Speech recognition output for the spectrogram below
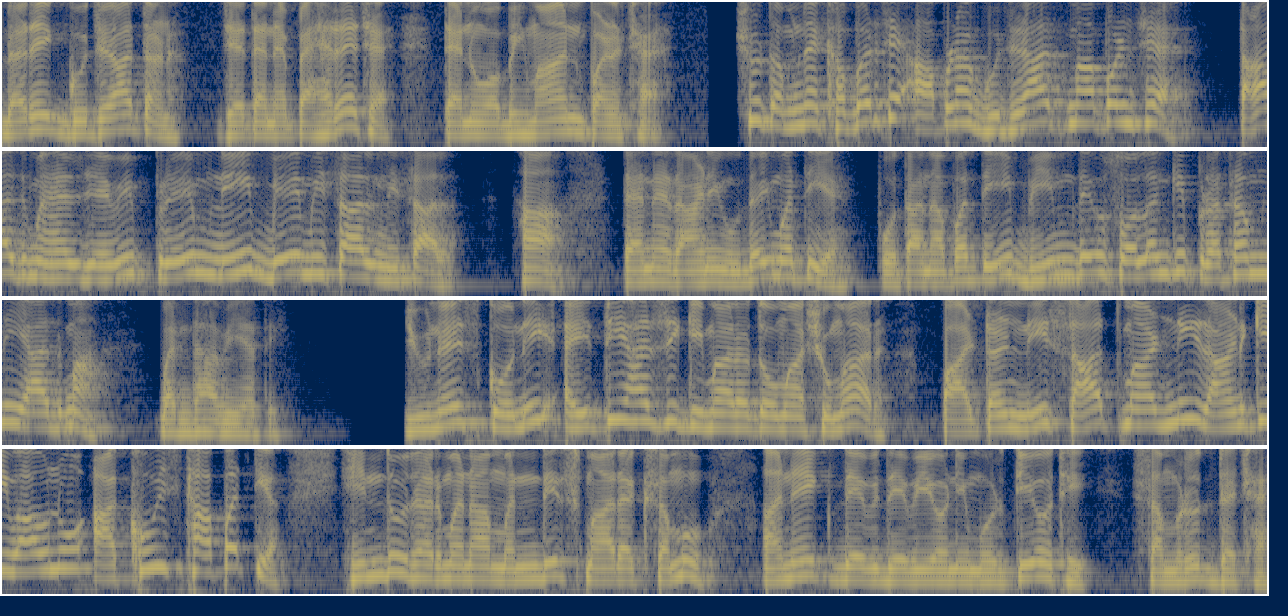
દરેક ગુજરાતણ જે તેને પહેરે છે, તેનું અભિમાન પણ છે. શું તમને ખબર છે આપણા ગુજરાતમાં પણ છે? તાજમહેલ જેવી પ્રેમની બે મિસાલ મિસાલ. હા, તેને રાણી ઉદયમતીએ પોતાના પતિ ભીમદેવ સોલંકી પ્રથમની યાદમાં બંધાવી હતી. યુનેસ્કોની ઐતિહાસિક ઇમારતોમાં શુમાર પાટણની સાત માળની રાણકી વાવનું આખું સ્થાપત્ય હિન્દુ ધર્મના મંદિર સ્મારક સમૂહ અનેક દેવદેવીઓની મૂર્તિઓથી સમૃદ્ધ છે.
